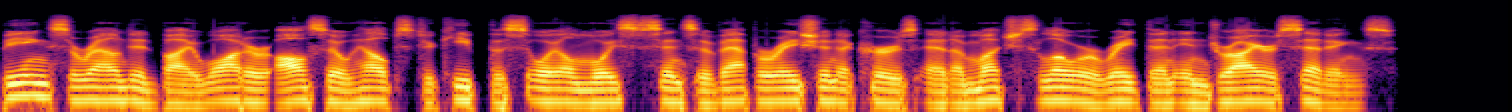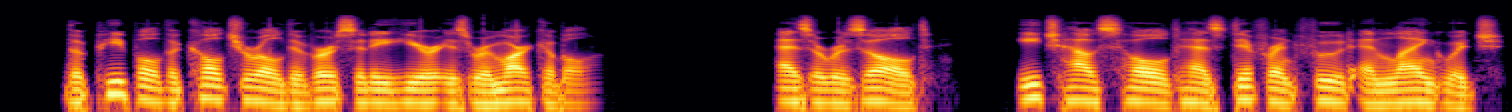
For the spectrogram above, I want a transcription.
Being surrounded by water also helps to keep the soil moist since evaporation occurs at a much slower rate than in drier settings. The people The cultural diversity here is remarkable. As a result, each household has different food and language.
